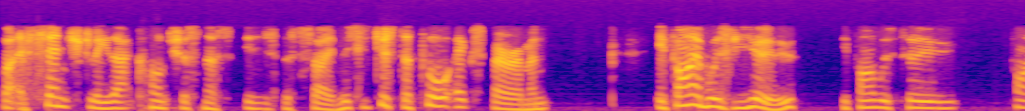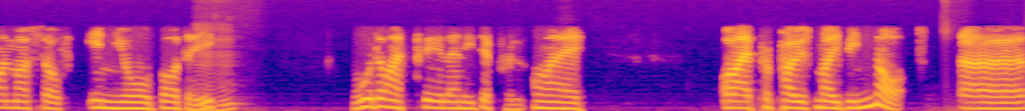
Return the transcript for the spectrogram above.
But essentially, that consciousness is the same. This is just a thought experiment. If I was you, if I was to find myself in your body, Mhm. would I feel any different? I, I proposed maybe not. Uh,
